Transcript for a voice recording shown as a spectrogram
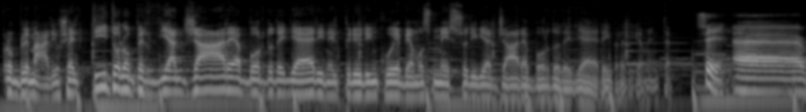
problematico. Cioè il titolo per viaggiare a bordo degli aerei nel periodo in cui abbiamo smesso di viaggiare a bordo degli aerei praticamente. Sì, eh,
